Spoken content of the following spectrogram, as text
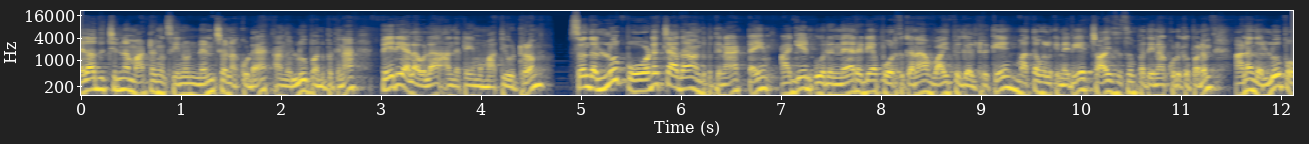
ஏதாவது சின்ன மாற்றங்கள் செய்யணும்னு நினச்சோன்னா கூட அந்த லூப் வந்து பார்த்தீங்கன்னா பெரிய அளவில் அந்த டைமை மாற்றி விட்டுரும். ஸோ அந்த லூப் உடைச்சாதான் வந்து பார்த்தீங்கன்னா டைம் அகைன் ஒரு நேரடியாக போகிறதுக்கான வாய்ப்புகள் இருக்குது மற்றவங்களுக்கு நிறைய சாய்ஸஸும் பார்த்தீங்கன்னா கொடுக்கப்படும். ஆனால் அந்த லூப்பை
